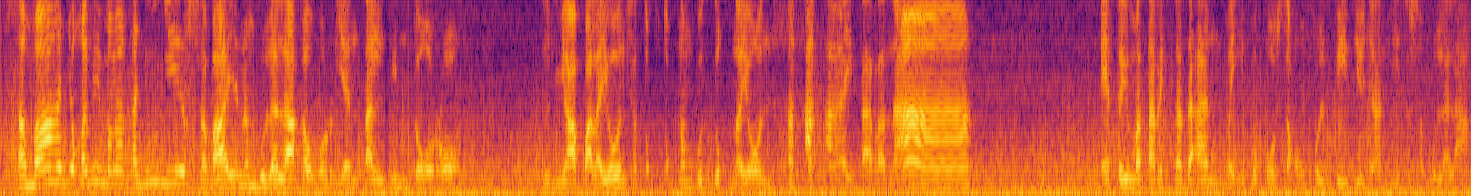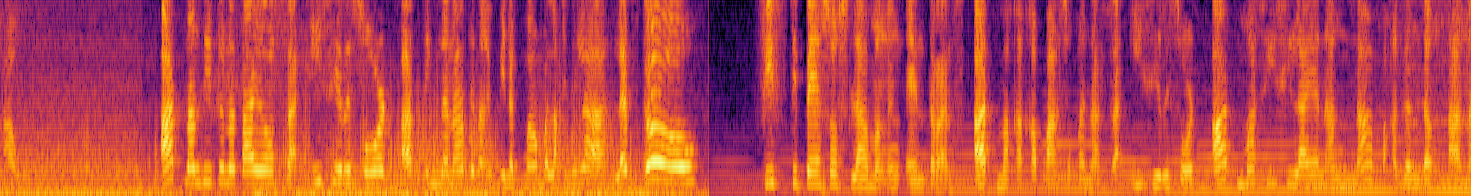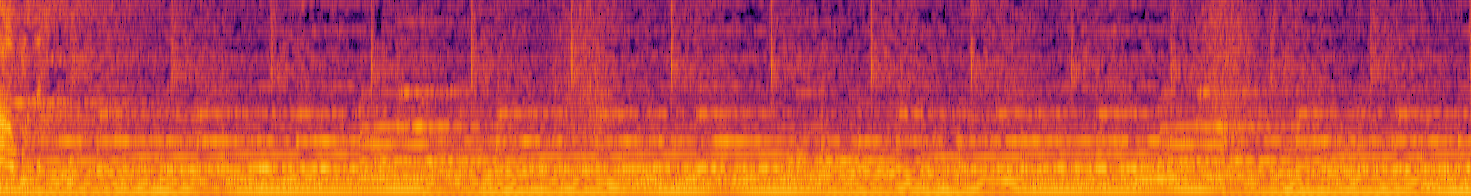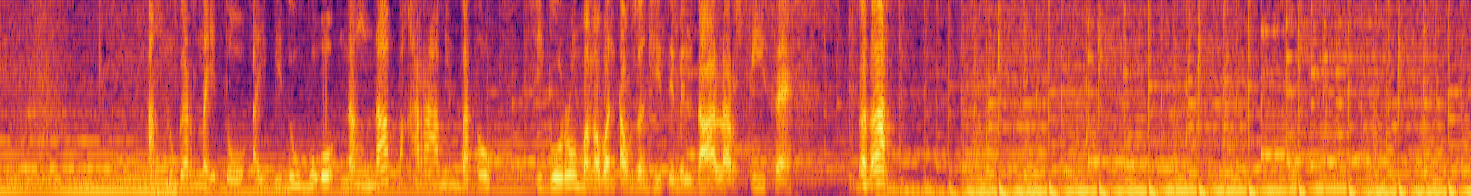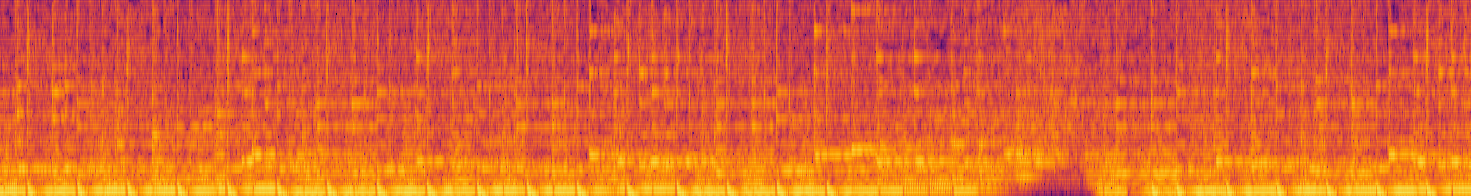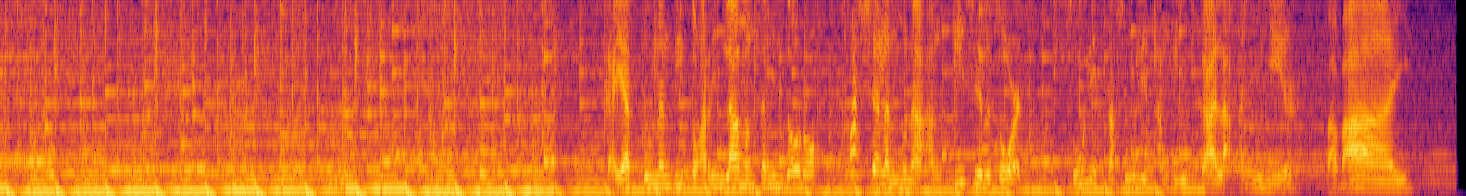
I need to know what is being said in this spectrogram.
Samahan nyo kami mga kanyunyir sa bayan ng Bulalakaw Oriental, Mindoro. Doon nga pala yon sa tuktok ng bundok na yon. Ay, tara na! Ito yung matarik na daan. May ipopost akong full video niyan dito sa Bulalakaw. At nandito na tayo sa Easy Resort at tingnan natin ang pinagmamalaki nila. Let's go! 50 pesos lamang ang entrance at makakapasok ka na sa Easy Resort at masisilayan ang napakagandang tanawin na ito. Lugar na ito ay binubuo ng napakaraming bato. Siguro mga 1,000 city dollars pieces. Kaya't kung nandito ka rin lamang sa Mindoro, pasyalan mo na ang Easy Resort. Sulit na sulit ang iyong gala, Kanyunir. Bye-bye!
